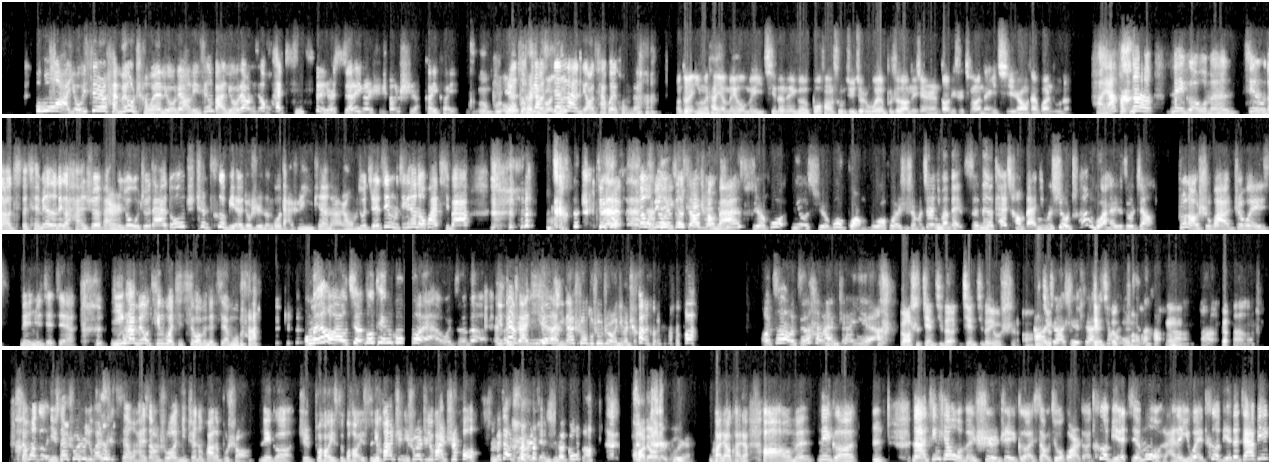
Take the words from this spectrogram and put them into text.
哇，有一些人还没有成为流量了，已经把流量那些坏 脾气的人学了一个十乘十，可以可以。呃，不，人总是要先烂掉才会红的。啊，对，因为他也没有每一期的那个播放数据，就是我也不知道那些人到底是听了哪一期，然后才关注的。好呀，那那个我们进入到前面的那个寒暄，反正就我觉得大家都趁特别就是能够打成一片的，然后我们就直接进入今天的话题吧。就是那我们有一个开场白，学过你有学过广播或者是什么？就是你们每次那个开场白，你们是有串过还是就是这样？说老实话，这位美女姐姐，你应该没有听过几期我们的节目吧？我没有啊，我全都听过呀。我觉得你但凡听了，你应该说不出这种你们串的话。我真的我觉得还蛮专业啊。主要是剪辑的剪辑的优势啊。啊，主要是主要是剪辑的功劳。剪的好。嗯嗯嗯。小马哥，你在说这句话之前，我还想说你真的花了不少。那个，这不好意思，不好意思，你花这你说了这句话之后，什么叫主要是剪辑的功劳？垮掉了是不是？垮掉，垮掉。好好好，我们那个。嗯，那今天我们是这个小酒馆的特别节目，来了一位特别的嘉宾。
